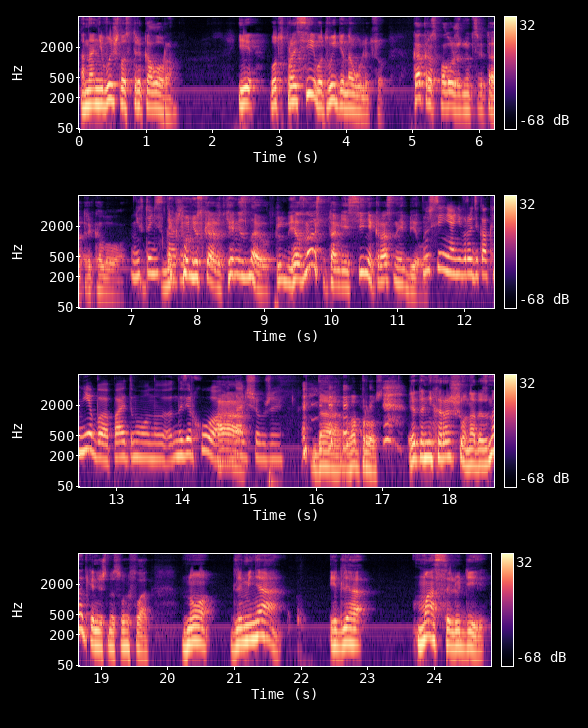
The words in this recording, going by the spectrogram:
Она не вышла с триколором. И вот спроси, вот выйди на улицу – как расположены цвета триколора? Никто не скажет. Никто не скажет. Я не знаю. Я знаю, что там есть синий, красный и белый. Ну, синий они вроде как небо, поэтому он наверху, а, а дальше уже... Да, вопрос. Это нехорошо. Надо знать, конечно, свой флаг. Но для меня и для массы людей,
